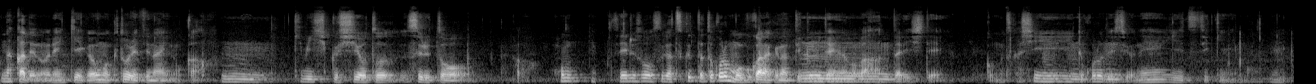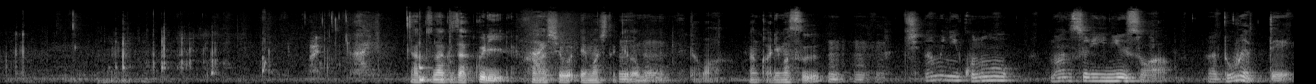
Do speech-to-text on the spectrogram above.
う中での連携がうまく取れてないのかうん。厳しくしようとするとなんか本セールソースが作ったところも動かなくなっていくみたいなのがあったりして結構難しいところですよね技術的にも、はいなんとなくざっくり話を得ましたけども、はいうんうん。ネタは。何かあります？うんうんうん。ちなみにこのマンスリーニュースはどうやって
